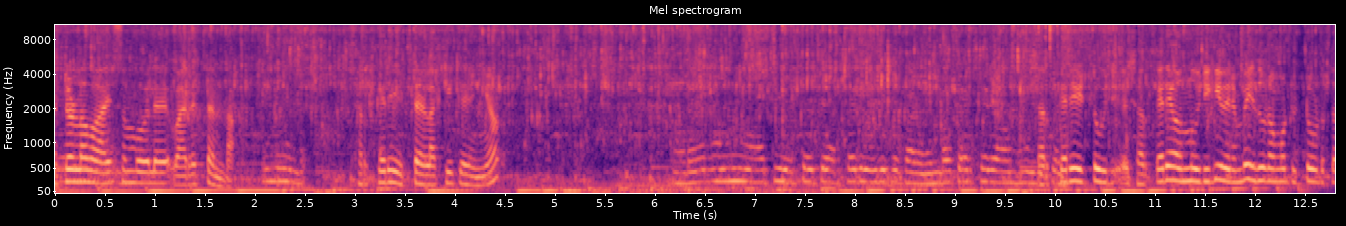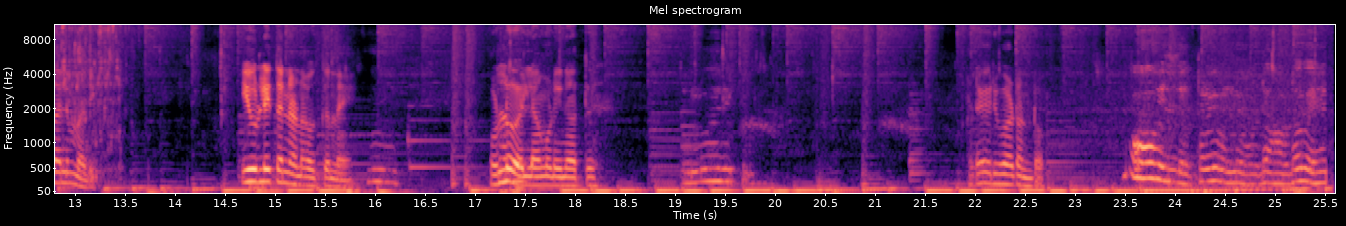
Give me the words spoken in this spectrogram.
മറ്റുള്ള പായസം പോലെ വരട്ടണ്ട. ശർക്കര ഇട്ട് ഇളക്കി കഴിഞ്ഞാൽ ശർക്കര ഇട്ട് ഉരു ശർക്കര ഒന്ന് ഉരുകി വരുമ്പോൾ ഇതുകൂടെ അങ്ങോട്ട് ഇട്ട് കൊടുത്താലും മതി. ഈ ഉള്ളി തന്നെയാണോ വെക്കുന്നത് ഉള്ളു എല്ലാം കൂടി ഇതിനകത്ത്? അവിടെ ഒരുപാടുണ്ടോ? ഓ ഇല്ല ഇത്രയും അല്ല അവിടെ അവിടെ വേണം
